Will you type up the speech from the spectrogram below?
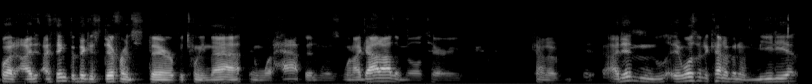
but I, I, think the biggest difference there between that and what happened was when I got out of the military, kind of, I didn't, it wasn't a kind of an immediate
